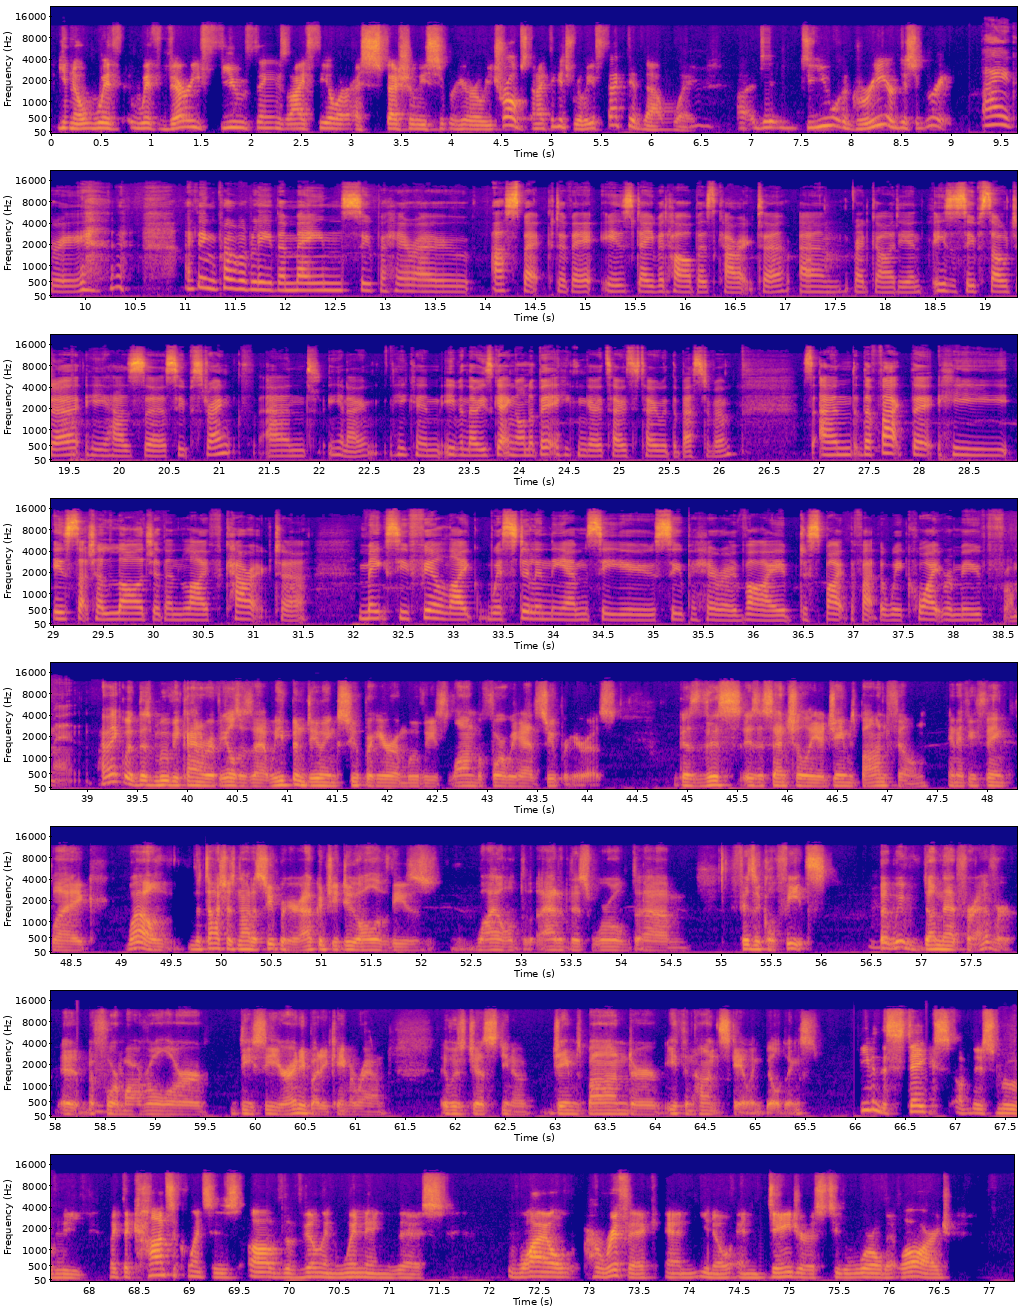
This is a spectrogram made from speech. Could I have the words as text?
you know, with with very few things that I feel are especially superhero-y tropes. And I think it's really effective that way. Uh, do, do you agree or disagree? I agree. I think probably the main superhero aspect of it is David Harbour's character, um, Red Guardian. He's a super soldier. He has uh, super strength, and you know he can, even though he's getting on a bit, he can go toe to toe with the best of them. And the fact that he is such a larger than life character makes you feel like we're still in the MCU superhero vibe, despite the fact that we're quite removed from it. I think what this movie kind of reveals is that we've been doing superhero movies long before we had superheroes. Because this is essentially a James Bond film. And if you think, like, well, Natasha's not a superhero, how could she do all of these wild, out of this world um, physical feats? But Mm-hmm. we've done that forever eh, before Marvel or DC or anybody came around. It was just, you know, James Bond or Ethan Hunt scaling buildings. Even the stakes of this movie, like the consequences of the villain winning this, while horrific and you know and dangerous to the world at large,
